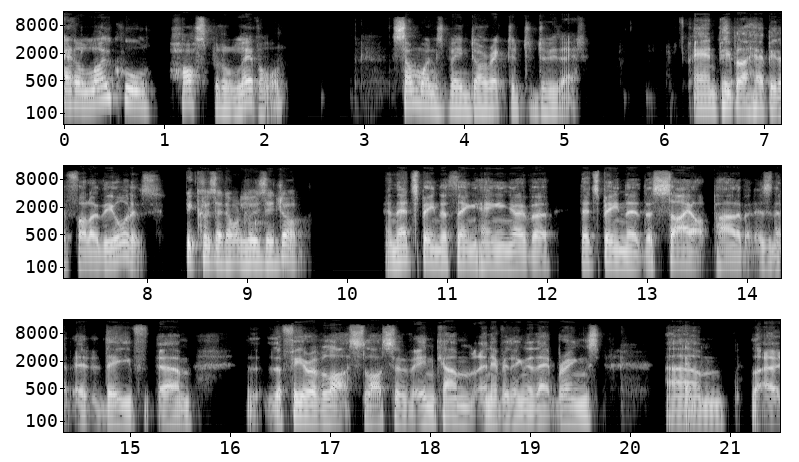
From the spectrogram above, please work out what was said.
at a local hospital level, someone's been directed to do that. And people are happy to follow the orders because they don't want to lose their job. And that's been the thing hanging over. That's been the the psyop part of it, isn't it? it the um, the fear of loss, loss of income, and everything that that brings. Um, uh,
